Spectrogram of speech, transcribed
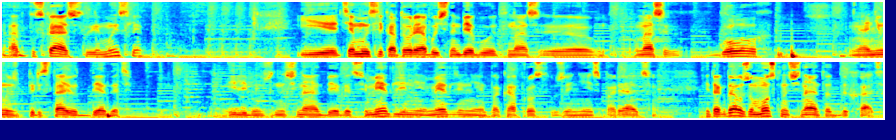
да, отпускаешь свои мысли. И те мысли, которые обычно бегают в, наш- э, в наших головах, они уже перестают бегать. Или уже начинают бегать все медленнее, медленнее, пока просто уже не испаряются. И тогда уже мозг начинает отдыхать.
